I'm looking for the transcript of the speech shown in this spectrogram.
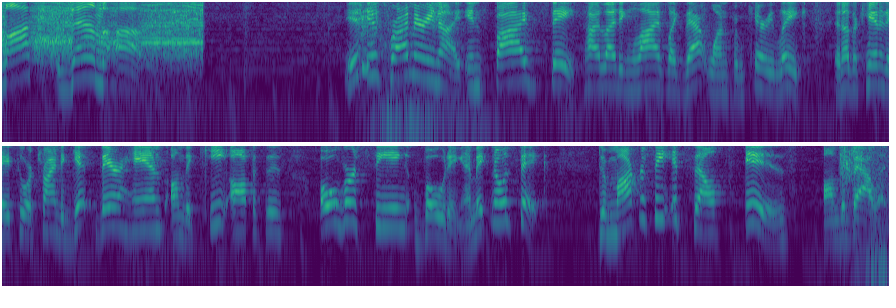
lock them up. It is primary night in five states, highlighting lies like that one from Kari Lake and other candidates who are trying to get their hands on the key offices overseeing voting. And make no mistake, democracy itself is on the ballot.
